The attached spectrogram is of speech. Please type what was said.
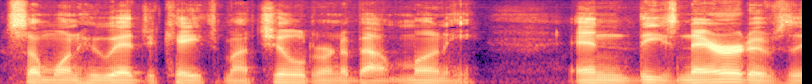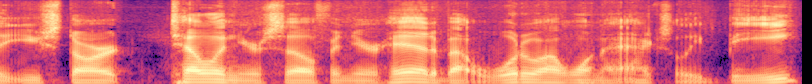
someone who educates my children about money? And these narratives that you start telling yourself in your head about what do I want to actually be,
